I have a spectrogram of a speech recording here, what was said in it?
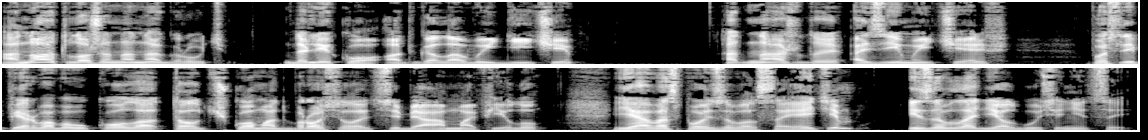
Оно отложено на грудь, далеко от головы дичи. Однажды озимый червь после первого укола толчком отбросил от себя амофилу. Я воспользовался этим и завладел гусеницей.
